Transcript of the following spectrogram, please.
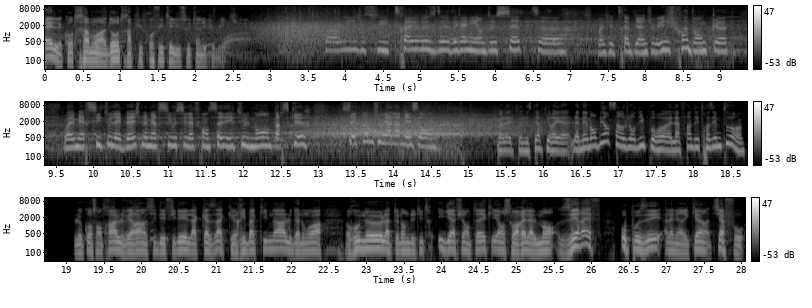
elle, contrairement à d'autres, a pu profiter du soutien du public. Bah oui, je suis très heureuse de, de gagner en 2-7. Euh, j'ai très bien joué, je crois. Donc, euh, ouais, merci tous les Belges, mais merci aussi les Français et tout le monde parce que c'est comme jouer à la maison. Voilà, et puis on espère qu'il y aura la même ambiance hein, aujourd'hui pour euh, la fin du troisième tour. Le cours central verra ainsi défiler la Kazakh Rybakina, le Danois Rune, la tenante du titre Iga Fiantek et en soirée l'Allemand Zverev, opposé à l'Américain Tiafo.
